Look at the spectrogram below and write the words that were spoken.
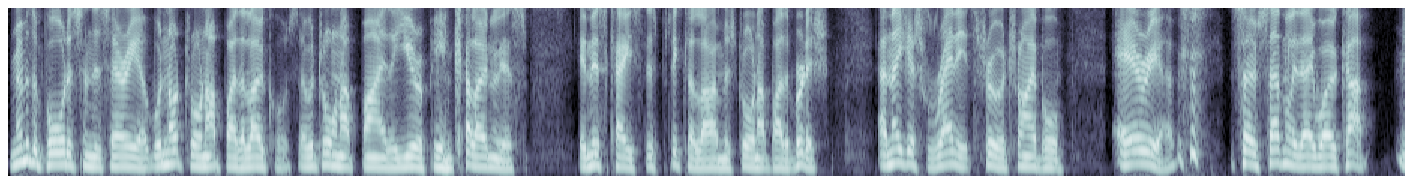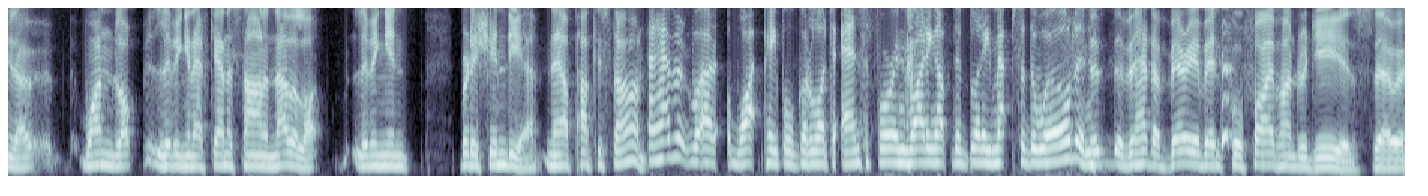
Remember, the borders in this area were not drawn up by the locals, they were drawn up by the European colonialists. In this case, this particular line was drawn up by the British, and they just ran it through a tribal area. so suddenly they woke up, you know, one lot living in Afghanistan, another lot living in British India, now Pakistan. And haven't uh, white people got a lot to answer for in writing up the bloody maps of the world? And They've had a very eventful 500 years. So, uh,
